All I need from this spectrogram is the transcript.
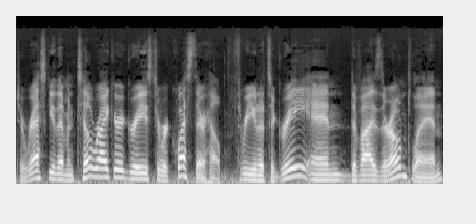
to rescue them until Riker agrees to request their help. The three units agree and devise their own plan,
